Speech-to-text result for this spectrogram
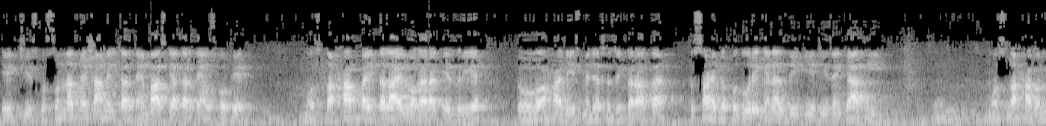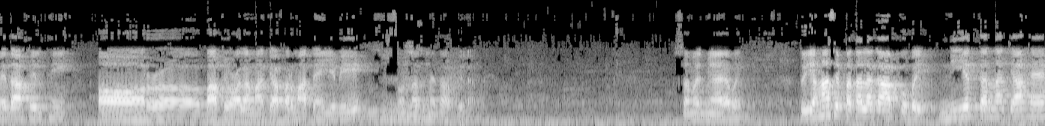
ایک چیز کو سنت میں شامل کرتے ہیں، بعض کیا کرتے ہیں، اس کو پھر مستحب دلائل وغیرہ کے ذریعے۔ تو احادیث میں جیسے ذکر آتا ہے، تو صاحب قدوری کے نزدیک یہ چیزیں کیا تھیں؟ مستحب میں داخل تھیں اور باقی علماء کیا فرماتے ہیں؟ یہ بھی سنت میں داخل ہیں۔ سمجھ میں آیا بھائی؟ تو یہاں سے پتہ لگا آپ کو بھائی، نیت کرنا کیا ہے؟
